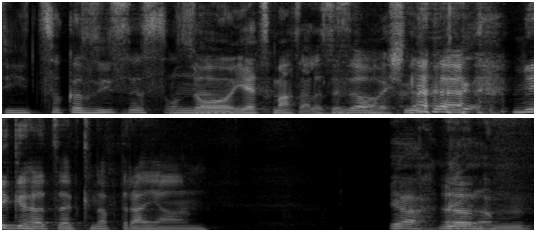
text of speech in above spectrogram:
die zuckersüß ist und so, äh, jetzt macht alles Sinn so. für euch. Ne? mir gehört seit knapp drei Jahren. Ja, nee, Ähm. ähm,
